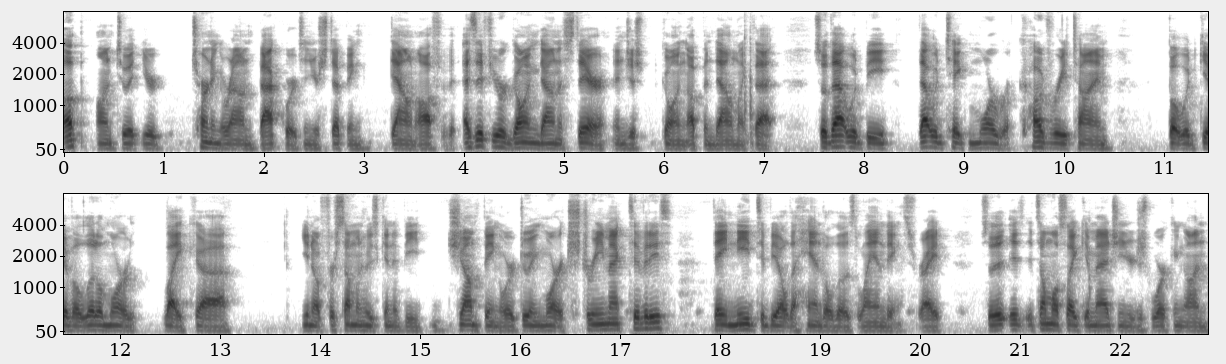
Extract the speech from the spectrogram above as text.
up onto it. You're turning around backwards and you're stepping down off of it as if you were going down a stair and just going up and down like that. So that would be that would take more recovery time, but would give a little more like uh, you know for someone who's going to be jumping or doing more extreme activities, they need to be able to handle those landings, right? So it, it's almost like imagine you're just working on,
